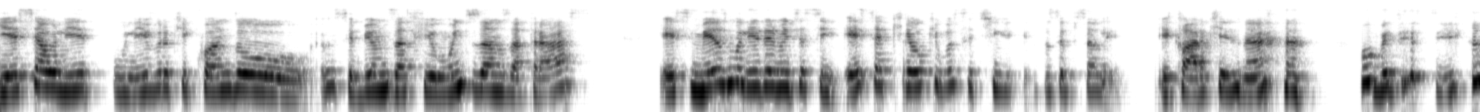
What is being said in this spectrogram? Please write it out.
E esse é o, li o livro que, quando eu recebi um desafio muitos anos atrás, esse mesmo líder me disse assim: esse aqui é o que você tinha, você precisa ler. E claro que, né, obedeci.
